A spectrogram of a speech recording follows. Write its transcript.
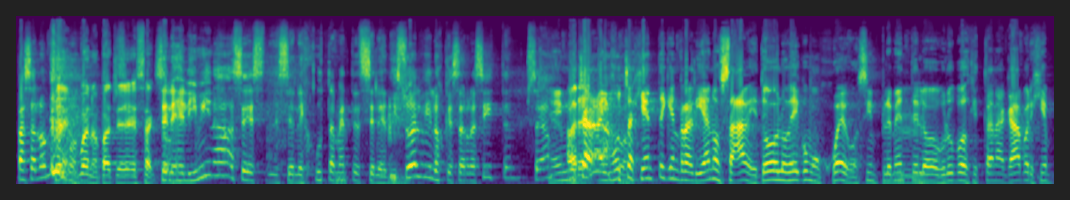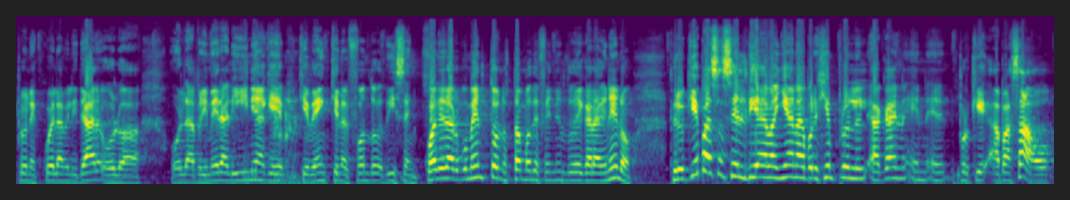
Pasa lo Sí, mismo. bueno, Patria, exacto. Se les elimina, se, se les justamente se les disuelve y los que se resisten se van Hay mucha, hay mucha gente que en realidad no sabe, todo lo ve como un juego. Simplemente Mm. los grupos que están acá, por ejemplo, en escuela militar o la, o la primera línea, que, que ven que en el fondo dicen, ¿cuál es el argumento? No estamos defendiendo de carabineros. Pero ¿qué pasa si el día de mañana, por ejemplo, en el- acá en, porque ha pasado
